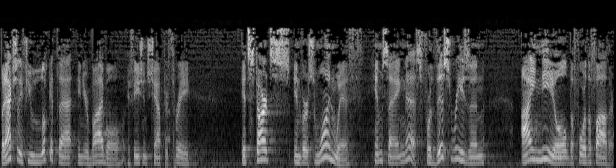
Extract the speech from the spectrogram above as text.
But actually, if you look at that in your Bible, Ephesians chapter 3, it starts in verse 1 with him saying this, For this reason I kneel before the Father.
